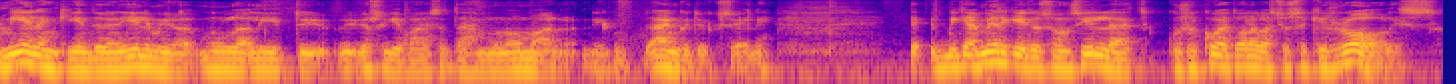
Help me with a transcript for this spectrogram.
mielenkiintoinen ilmiö. Mulla liittyy jossakin vaiheessa tähän mun omaan niin kuin, äänkytykseeni. Mikä merkitys on sillä, että kun sä koet olevasi jossakin roolissa,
